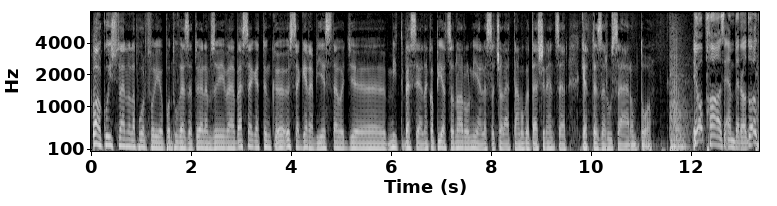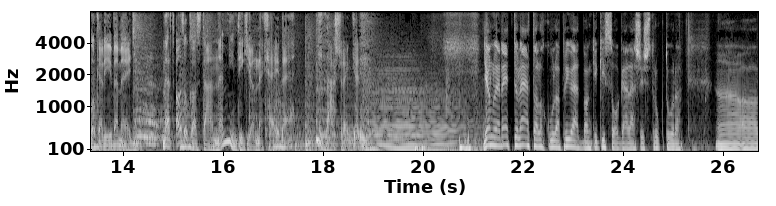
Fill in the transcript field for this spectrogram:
Palkó Istvánnal a Portfolio.hu vezető elemzőjével beszélgettünk, összegerebjézte, hogy mit beszélnek a piacon arról, milyen lesz a családtámogatási rendszer 2023-tól. Jobb, ha az ember a dolgok elébe megy, mert azok aztán nem mindig jönnek helybe. Millás reggeli. Január 1-től átalakul a privátbanki kiszolgálási struktúra a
